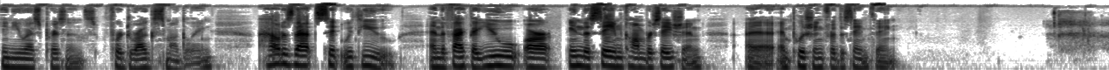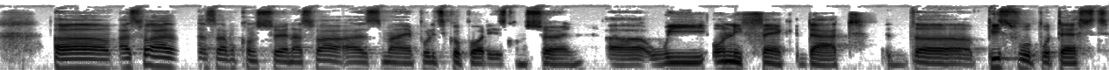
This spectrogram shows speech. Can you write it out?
in U.S. prisons for drug smuggling. How does that sit with you and the fact that you are in the same conversation uh, and pushing for the same thing? Uh, as far as I'm concerned, as far as my political party is concerned, uh, we only think that the peaceful protest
